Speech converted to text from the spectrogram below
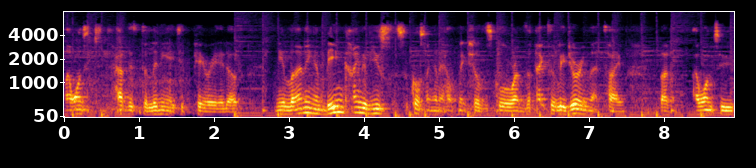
I wanted to have this delineated period of me learning and being kind of useless. Of course, I'm going to help make sure the school runs effectively during that time, but I want to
